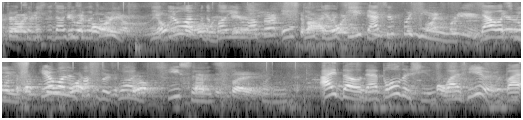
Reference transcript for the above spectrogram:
goes to Mr. Doshi Shimotori. The new one for the money offer is still guaranteed. That's it for you. Now it's for you. Here what the customers want, he says. I know that boulder shoes was here, but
